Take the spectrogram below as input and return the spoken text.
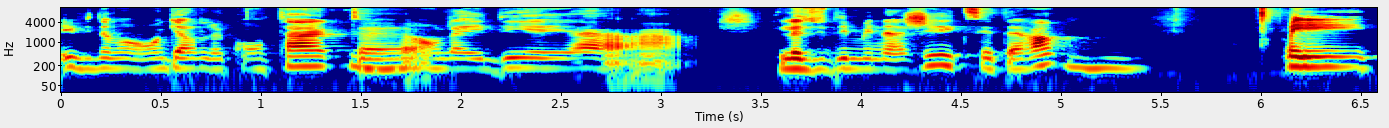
évidemment, on garde le contact, euh, Mhm. on l'a aidé à, à- il a dû déménager, etc. Mhm. Et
